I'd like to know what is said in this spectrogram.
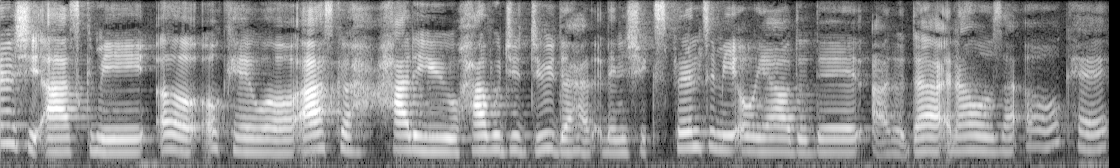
then she asked me, oh, okay, well, ask her, how do you, how would you do that? And then she explained to me, oh, yeah, I'll do this, I'll do that. And I was like, oh, okay.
